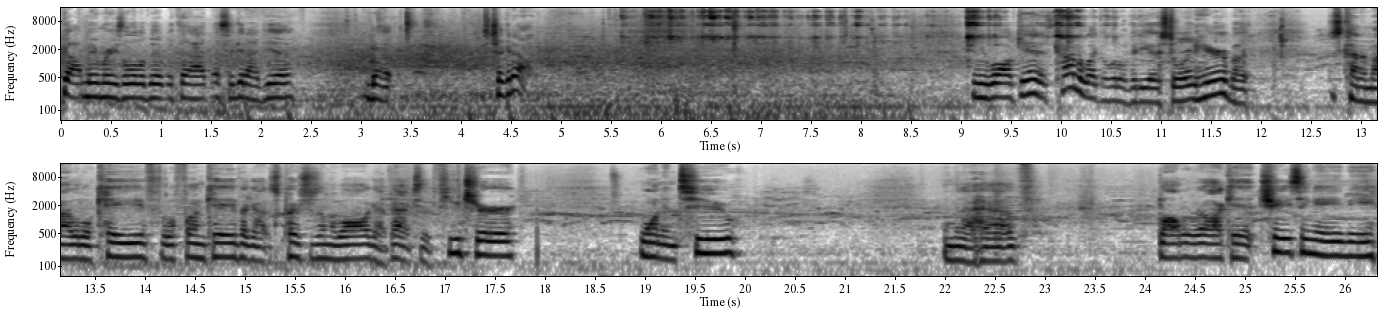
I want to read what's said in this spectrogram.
GotMemories a little bit with that. That's a good idea. But let's check it out. When you walk in, it's kind of like a little video store in here, but just kind of my little cave, little fun cave. I got some posters on the wall. I got Back to the Future, 1 and 2. And then I have Bottle Rocket, Chasing Amy,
